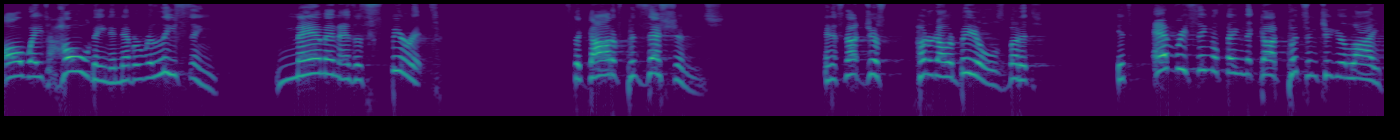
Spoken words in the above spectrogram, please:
always holding and never releasing. Mammon as a spirit. It's the God of possessions. And it's not just $100 bills, but it's, it's every single thing that God puts into your life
